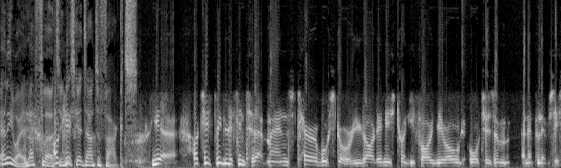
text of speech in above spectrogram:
Anyway, enough flirting. Okay. Let's get down to facts. Yeah, I've just been listening to that man's terrible story regarding his 25-year-old autism and epilepsy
